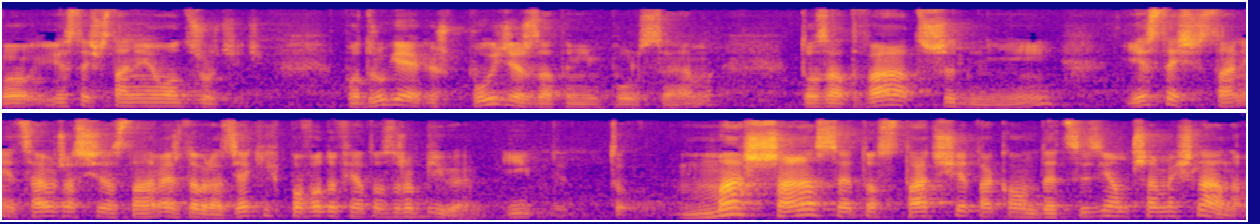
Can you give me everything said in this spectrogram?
bo jesteś w stanie ją odrzucić. Po drugie, jak już pójdziesz za tym impulsem, to za 2-3 dni jesteś w stanie cały czas się zastanawiać, dobra, z jakich powodów ja to zrobiłem. I to ma szansę to stać się taką decyzją przemyślaną.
